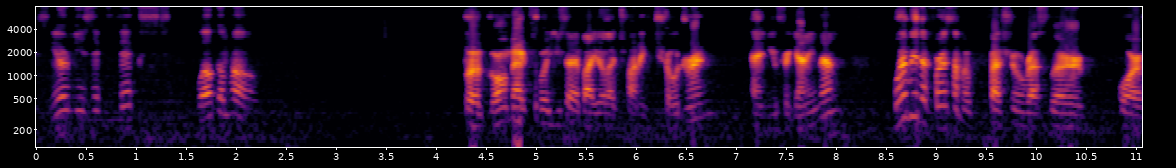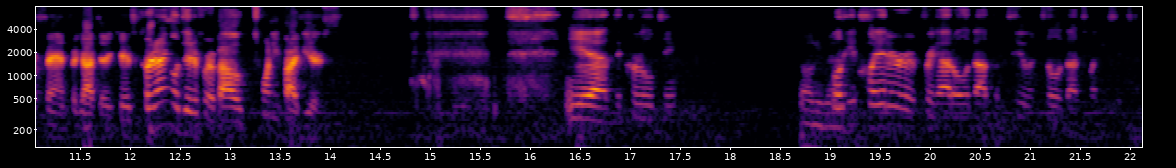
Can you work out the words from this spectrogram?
is your music fixed. Welcome home. But going back to what you said about your electronic children and you forgetting them, wouldn't be the first time a professional wrestler or a fan forgot their kids. Kurt Angle did it for about 25 years. Yeah, the cruelty. Tony, man. Well, he later forgot all about them too until about 2016.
